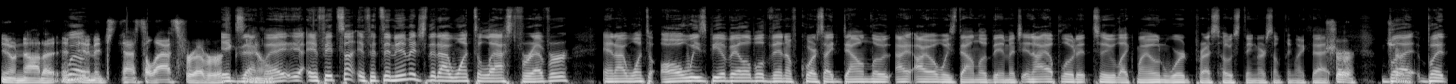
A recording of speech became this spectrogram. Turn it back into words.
you know not a, an Well- image that has to last forever. you know. Exactly. If it's a, if it's an image that I want to last forever and I want to always be available, then of course I download. I, I always download the image and I upload it to like my own WordPress hosting or something like that. Sure. But but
